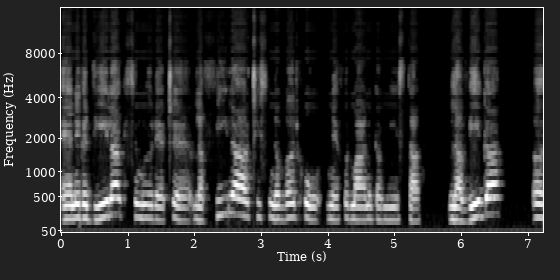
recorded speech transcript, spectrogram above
enega dela, ki se mu reče La Fila, čisto na vrhu neformalnega mesta La Vega. Uh,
